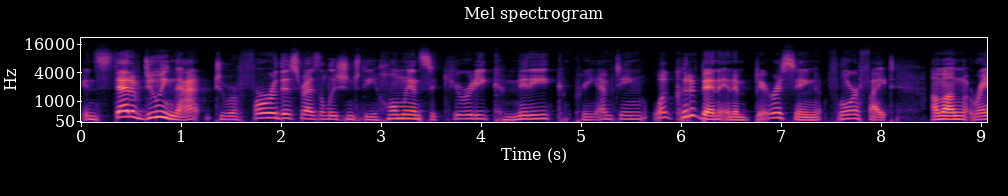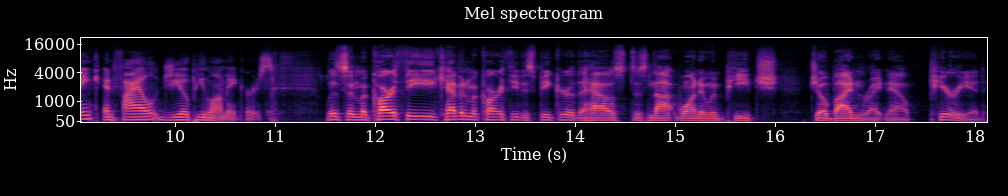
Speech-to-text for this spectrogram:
instead of doing that, to refer this resolution to the Homeland Security Committee, preempting what could have been an embarrassing floor fight among rank and file GOP lawmakers. Listen, McCarthy, Kevin McCarthy, the Speaker of the House, does not want to impeach Joe Biden right now, period.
